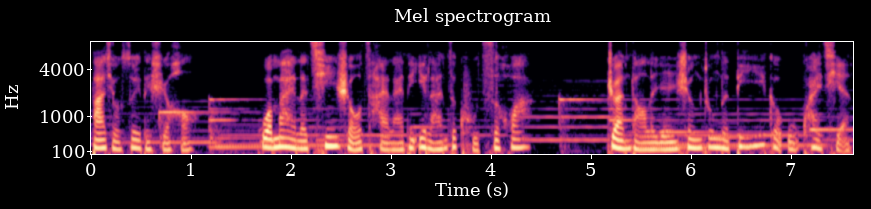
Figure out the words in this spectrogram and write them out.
八九岁的时候，我卖了亲手采来的一篮子苦刺花，赚到了人生中的第一个五块钱。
